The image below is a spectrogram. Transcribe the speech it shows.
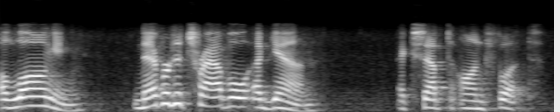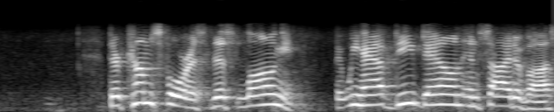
a longing never to travel again except on foot. There comes for us this longing that we have deep down inside of us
